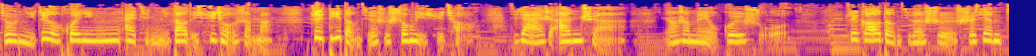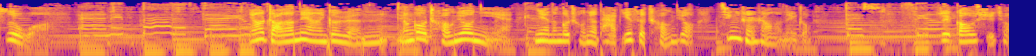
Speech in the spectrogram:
就是你这个婚姻爱情，你到底需求是什么？最低等级的是生理需求，接下来是安全，然后上面有归属，最高等级的是实现自我。你要找到那样一个人，能够成就你，你也能够成就他，彼此成就，精神上的那种最高需求。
